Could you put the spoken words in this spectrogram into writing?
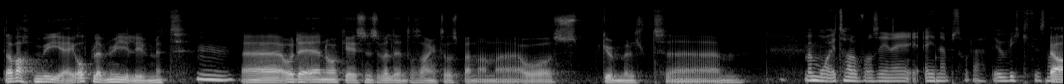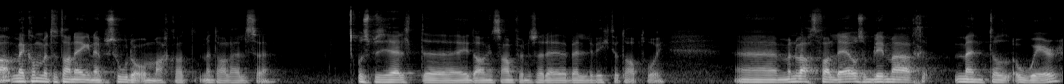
det har vært mye. Jeg har opplevd mye i livet mitt. Eh, og det er noe jeg syns er veldig interessant og spennende og skummelt. Eh, Vi må jo ta det for oss i en egen episode. Det er jo viktig å ja, vi kommer til å ta en egen episode om akkurat mental helse. Og spesielt eh, i dagens samfunn så er det veldig viktig å ta opp, tror jeg. Eh, men i hvert fall det, og så bli mer mental aware.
